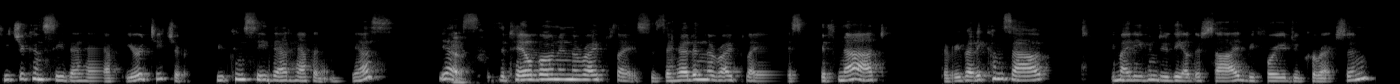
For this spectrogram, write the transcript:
Teacher can see that happen. You're a teacher. You can see that happening. Yes? Yes. yes. Is the tailbone in the right place? Is the head in the right place? If not, everybody comes out. You might even do the other side before you do correction,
